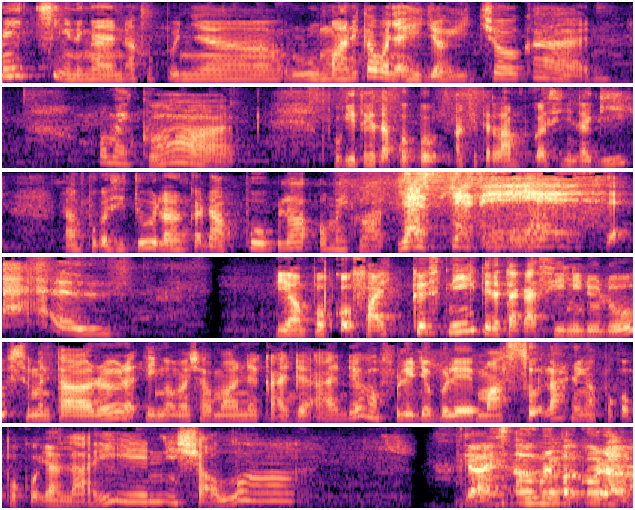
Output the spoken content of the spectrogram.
matching dengan aku punya rumah ni kan banyak hijau-hijau kan. Oh my god. Okay, kita tak apa-apa. Ah, kita lampu kat sini lagi. Lampu kat situ. Lalu kat dapur pula. Oh my god. Yes, yes, yes. yes. Yang pokok ficus ni kita letak kat sini dulu. Sementara nak tengok macam mana keadaan dia. Hopefully dia boleh masuk lah dengan pokok-pokok yang lain. InsyaAllah. Guys, aku mendapat korang.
